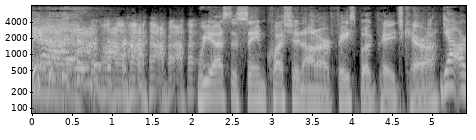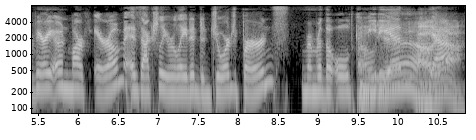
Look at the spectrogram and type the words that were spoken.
yeah. We asked the same question on our Facebook page, Kara. Yeah, our very own Mark Aram is actually related to George Burns. Remember the old oh, comedian? yeah. Oh yeah.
